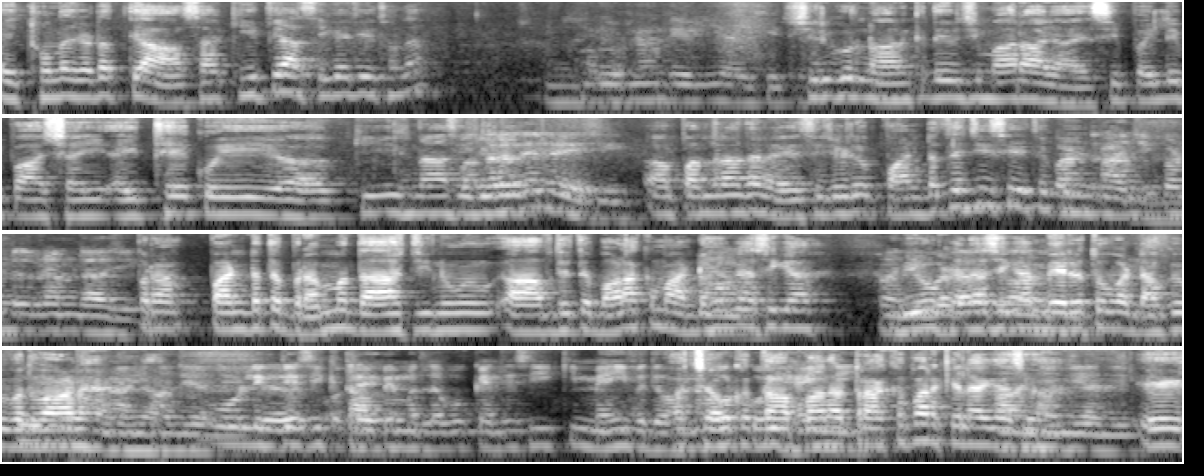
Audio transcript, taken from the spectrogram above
ਇੱਥੋਂ ਦਾ ਜਿਹੜਾ ਇਤਿਹਾਸ ਆ ਕੀ ਇਤਿਹਾਸ ਸੀਗਾ ਜੀ ਇੱਥੋਂ ਦਾ? ਸ਼੍ਰੀ ਗੁਰੂ ਨਾਨਕ ਦੇਵ ਜੀ ਮਹਾਰਾਜ ਆਏ ਸੀ ਪਹਿਲੀ ਪਾਤਸ਼ਾਹੀ। ਇੱਥੇ ਕੋਈ ਅਹ, ਕੀ ਨਾਂ ਸੀ ਜਿਹੜੇ? ਅਹ, 15 ਦਿਨ ਰਹੇ ਸੀ ਜਿਹੜੇ ਉਹ ਪੰਡਤ ਜੀ ਸੀ ਇੱਥੇ ਕੋਈ? ਪਰ- ਪੰਡਤ ਬ੍ਰਹਮਦਾਸ ਜੀ। ਨੂੰ ਆਪਦੇ ਤੇ ਬਾਹਲਾ ਕਮਾਂਡ ਹੋ ਗਿਆ ਸੀਗਾ ਵੀ ਉਹ ਕਹਿੰਦਾ ਸੀਗਾ ਮੇਰੇ ਤੋਂ ਵੱਡਾ ਕੋਈ ਵਿਦਵਾਨ ਹੈ ਨਹੀਂਗਾ ਉਹ ਲਿਖਦੇ ਸੀ ਕਿਤਾਬੇ ਮਤਲਬ ਉਹ ਕਹਿੰਦੇ ਸੀ ਕਿ ਮੈਂ ਹੀ ਵਿਦਵਾਨ ਅੱਛਾ ਹਾਂ, ਉਹ ਹੋਰ ਕੋਈ ਹੈ ਹੀ ਕਿਤਾਬਾਂ ਦਾ ਨਹੀਂ। ਟਰੱਕ ਭਰ ਕੇ ਲੈ ਗਿਆ ਸੀ। ਉਹ? ਹਾਂਜੀ, ਹਾਂਜੀ। ਇਹ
